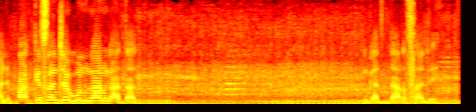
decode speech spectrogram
आणि पाकिस्तानचे गुणगान गातात. गद्दार साले.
